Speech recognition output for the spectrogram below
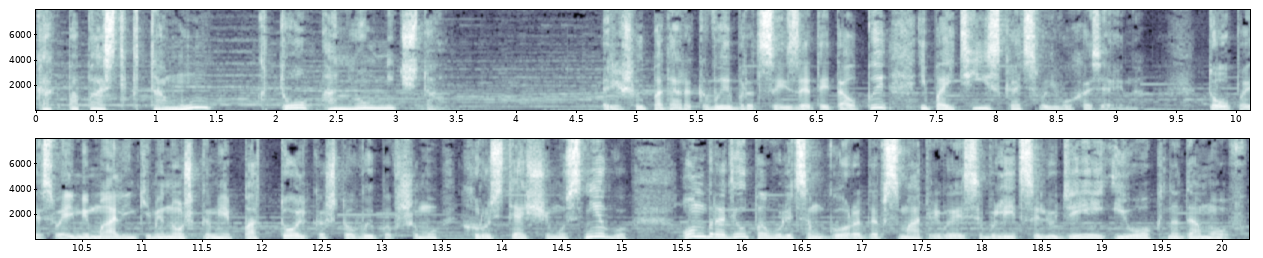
Как попасть к тому, кто о нем мечтал? Решил подарок выбраться из этой толпы и пойти искать своего хозяина. Топая своими маленькими ножками по только что выпавшему хрустящему снегу, он бродил по улицам города, всматриваясь в лица людей и окна домов –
